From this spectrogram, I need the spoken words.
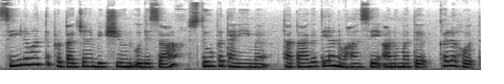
සීලවන්ත පෘථග්ජන භික්ෂූන් උදෙසා ස්තූප තැනීම තථාගතයන් වහන්සේ අනුමත කළහොත්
